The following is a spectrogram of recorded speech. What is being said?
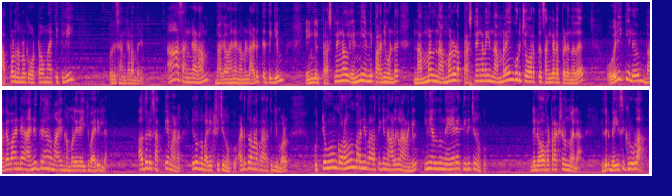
അപ്പോൾ നമ്മൾക്ക് ഓട്ടോമാറ്റിക്കലി ഒരു സങ്കടം വരും. ആ സങ്കടം ഭഗവാനെ നമ്മളുടെ അടുത്തെത്തിക്കും. എങ്കിൽ പ്രശ്നങ്ങൾ എണ്ണി എണ്ണി പറഞ്ഞുകൊണ്ട് നമ്മൾ നമ്മളുടെ പ്രശ്നങ്ങളെയും നമ്മളെയും കുറിച്ച് ഓർത്ത് സങ്കടപ്പെടുന്നത് ഒരിക്കലും ഭഗവാന്റെ അനുഗ്രഹമായി നമ്മളിലേക്ക് വരില്ല. അതൊരു സത്യമാണ്. ഇതൊന്ന് പരീക്ഷിച്ചു നോക്കൂ. അടുത്ത തവണ പ്രാർത്ഥിക്കുമ്പോൾ കുറ്റവും കുറവും പറഞ്ഞ് പ്രാർത്ഥിക്കുന്ന ആളുകളാണെങ്കിൽ ഇനി അതൊന്ന് നേരെ തിരിച്ചു നോക്കൂ. ഇത് ലോ ഓഫ് അട്രാക്ഷൻ ഒന്നുമല്ല. ഇതൊരു ബേസിക് റൂളാണ്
